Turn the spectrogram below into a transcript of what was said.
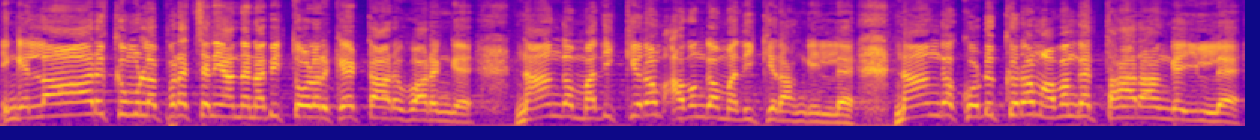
இங்க எல்லாருக்கும் உள்ள பிரச்சனை அந்த நபித்தோழர் கேட்டாரு பாருங்க. நாங்க மதிக்கிறோம் அவங்க மதிக்கிறாங்க இல்ல. நாங்க கொடுக்கிறோம் அவங்க தாராங்க இல்ல.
